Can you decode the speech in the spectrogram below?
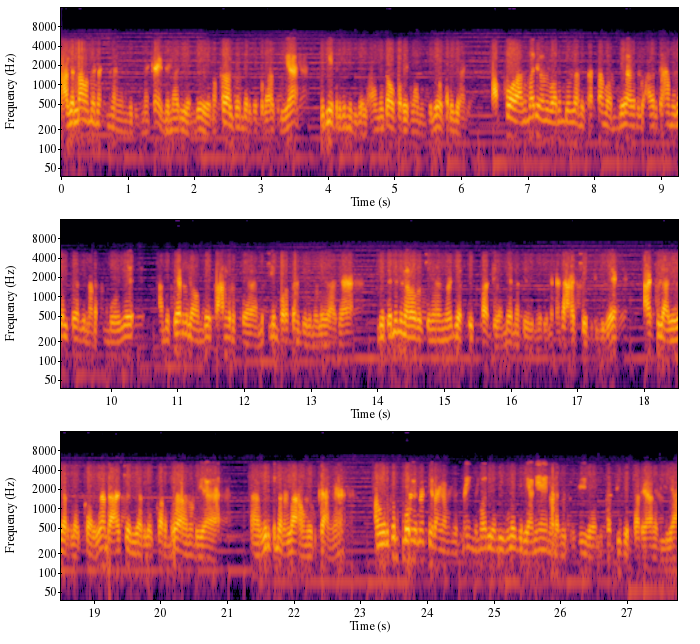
அதெல்லாம் வந்து என்ன செஞ்சாங்க இந்த மாதிரி வந்து மக்களால் தேர்ந்தெடுக்கப்படக்கூடிய புதிய பிரதிநிதிகள் அவங்கள்ட்ட ஒப்படைக்கலாம்னு சொல்லி ஒப்படைக்கிறாங்க. அப்போ அந்த மாதிரி வந்து வரும்போது அந்த சட்டம் வந்து அவர் அதற்காக முதல் தேர்தல் நடக்கும்போது அந்த தேர்தலில் வந்து காங்கிரஸ் முற்றிலும் புறக்கணித்தது நிலையாக இந்த தென்னிந்திய நலவரட்சி ஜஸ்டிஸ் பார்ட்டி வந்து என்ன செய்யுது ஆட்சி எடுத்துக்குது ஆட்சியில் அதிகாரிகள் உட்காருது. அந்த ஆட்சி அதிகாரிகள் உட்காரும்போது அதனுடைய விருப்பினர்கள்லாம் உறுப்பினர்கள்லாம் அவங்க இருக்காங்க. அவங்க இருக்கும்போது என்ன செய்யறாங்க அப்படின்னா இந்த மாதிரி வந்து இவ்வளவு பெரிய அநியாயம் நடந்துட்டு இருக்கு இதை வந்து கட்டி கேட்பாரு யாரும் இல்லையா?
